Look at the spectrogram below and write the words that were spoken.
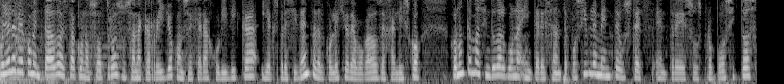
Como ya le había comentado, está con nosotros Susana Carrillo, consejera jurídica y expresidenta del Colegio de Abogados de Jalisco, con un tema sin duda alguna interesante. Posiblemente usted, entre sus propósitos,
